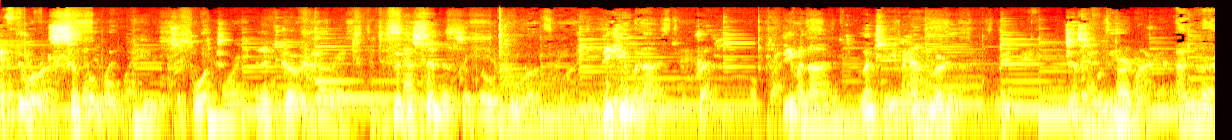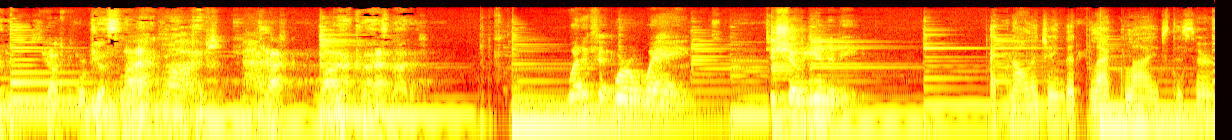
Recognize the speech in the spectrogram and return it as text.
if there were a simple way to support and encourage the descendants of those who were dehumanized, oppressed, demonized, lynched, and murdered just for being black? Unmurdered. Just for being Just black. Black Lives Black Black Lives Lives Matter. Matter. What if it were a way to show unity? Acknowledging that black lives deserve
